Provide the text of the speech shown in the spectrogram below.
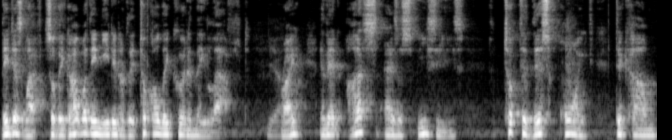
They just left. So they got what they needed, or they took all they could and they left yeah right? And then us as a species took to this point to come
